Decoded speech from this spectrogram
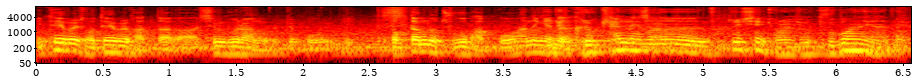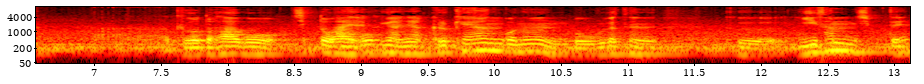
이 테이블 저 테이블 갔다가 신부랑 이렇게 뭐 이렇게 덕담도 주고 받고 하는 게 근데 난 그렇게. 하려면은 석준 씨는 결혼식을 두 번 해야 돼요. 아, 그것도 하고 식도 아니, 하고 그게 아니야. 그렇게 하는 거는 뭐 우리 같은 그 2, 30대,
